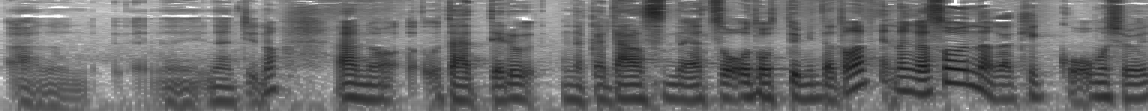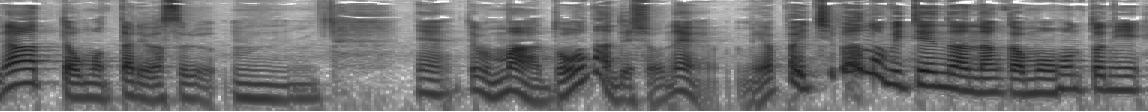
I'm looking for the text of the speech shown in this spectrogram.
あの、なんていうの？あの、歌ってる、なんかダンスのやつを踊ってみたとかね、なんかそういうのが結構面白いなって思ったりはする。うん。ね、でもまあどうなんでしょうね。やっぱり一番伸びてるのはなんかもう本当に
